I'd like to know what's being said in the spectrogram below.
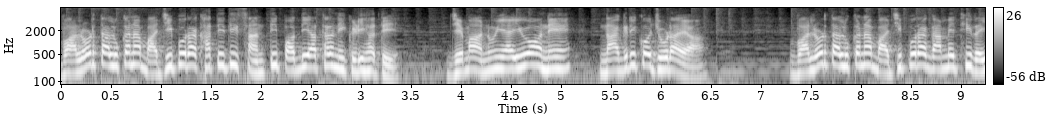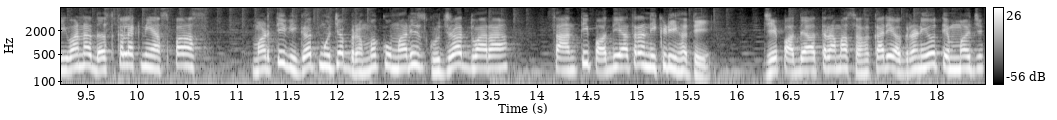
વાલોડ તાલુકાના બાજીપુરા ખાતેથી શાંતિ પદયાત્રા નીકળી હતી, જેમાં અનુયાયીઓ અને નાગરિકો જોડાયા. વાલોડ તાલુકાના બાજીપુરા ગામેથી રવિવારના દસ કલાકની આસપાસ મળતી વિગત મુજબ બ્રહ્મકુમારીઝ ગુજરાત દ્વારા શાંતિ પદયાત્રા નીકળી હતી, જે પદયાત્રામાં સહકારી અગ્રણીઓ તેમજ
